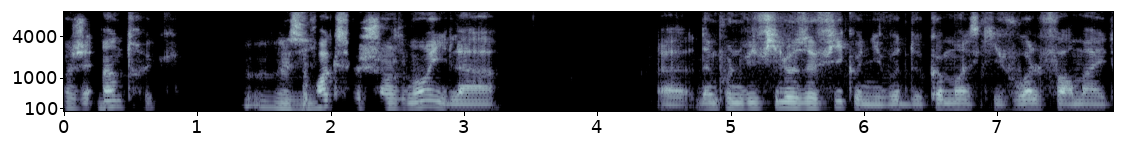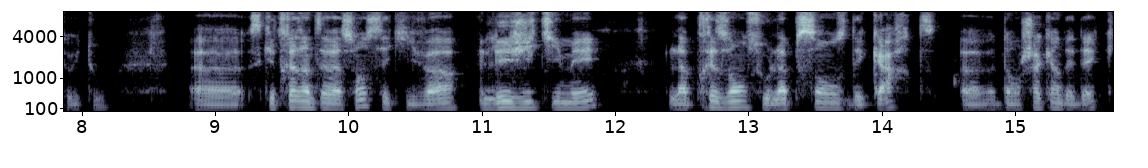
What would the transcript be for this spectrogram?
Moi, j'ai un truc. Je crois que ce changement, il a, euh, d'un point de vue philosophique, au niveau de comment est-ce qu'il voit le format et tout et tout, euh, ce qui est très intéressant, c'est qu'il va légitimer la présence ou l'absence des cartes euh, dans chacun des decks,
